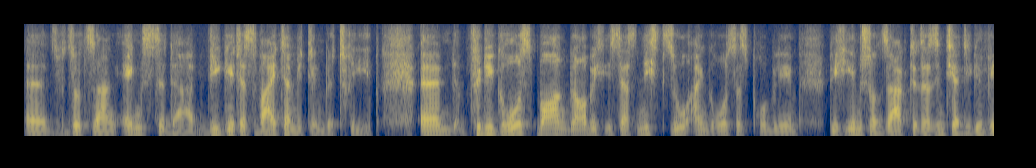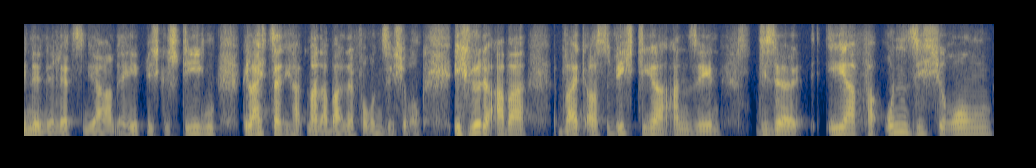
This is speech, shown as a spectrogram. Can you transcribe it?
äh, sozusagen Ängste da. Wie geht es weiter mit dem Betrieb? Ähm, für die Großbauern, glaube ich, ist das nicht so ein großes Problem. Wie ich eben schon sagte, da sind ja die Gewinne in den letzten Jahren erheblich gestiegen. Gleichzeitig hat man aber eine Verunsicherung. Ich würde aber weitaus wichtiger ansehen, diese eher Verunsicherung,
